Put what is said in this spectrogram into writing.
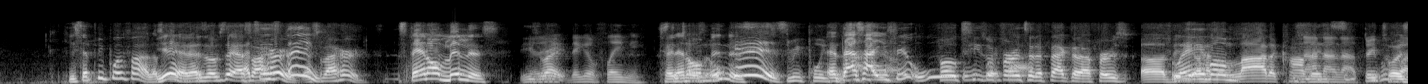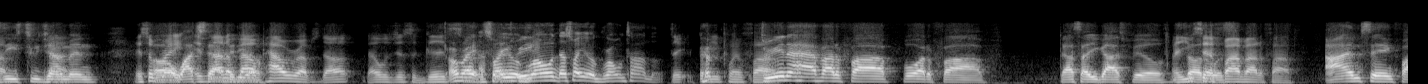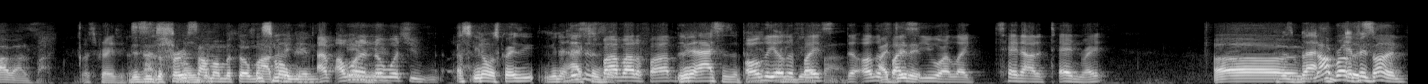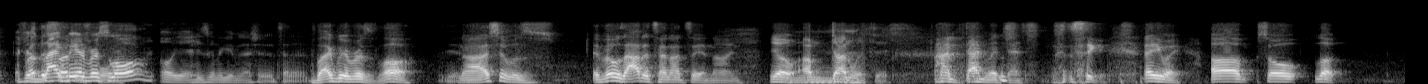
He said three point five. yeah, that's what I'm saying. That's, That's what I heard. thing. That's what I heard. Stand on business. He's they- right. They're gonna flame me. Ten Stand toes. on Who business. cares? Three points. If that's how you feel, ooh, Folks, he's referring to the fact that our first uh, video Flame has a 'em. lot of comments nah, nah. Three towards point these two gentlemen. It's a Uh, break. watch it's that not video. about power ups, dog. That was just a good. All right, That's why you're a grown. That's why you're a grown toddler. Three point five. Three and a half out of five, four out of five. That's how you guys feel. and you Thought it said was- five out of five. I'm saying five out of five. That's crazy. This is not the first smoking. time I'm gonna throw my He's smoking. opinion. I, I want to know what you. That's, you know what's crazy? We didn't This ask is his- five out of five. We didn't ask his opinion. All the other fights, the other I fights did to you are like ten out of ten, right? Uh, If it's black- not brother if it's- son. If it's Blackbeard versus. Law, oh yeah, he's gonna give that shit a ten. out of 10. Blackbeard versus Law. Yeah. Nah, that shit was. If it was out of ten, I'd say a nine. Yo, Mm. I'm done with this. I'm done with this. anyway, um, so look,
